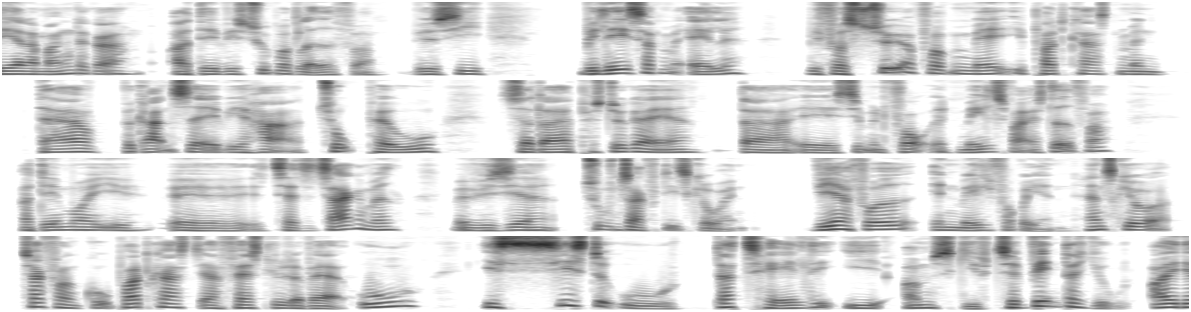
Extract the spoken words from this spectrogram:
Det er der mange, der gør, og det er vi super glade for. Vi vil sige, vi læser dem alle. Vi forsøger at få dem med i podcasten, men der er begrænset af, at vi har to per uge, så der er et par stykker af jer, der øh, simpelthen får et mailsvar i stedet for og det må I øh, tage til takke med. Men vi siger tusind tak, fordi I skriver ind. Vi har fået en mail fra Brian. Han skriver, tak for en god podcast. Jeg har fastlytter hver uge. I sidste uge, der talte I om skift til vinterhjul, og i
